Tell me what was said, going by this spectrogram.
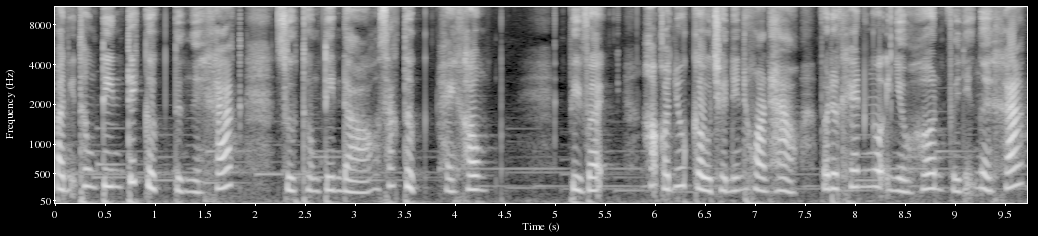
bằng những thông tin tích cực từ người khác, dù thông tin đó xác thực hay không. Vì vậy, họ có nhu cầu trở nên hoàn hảo và được khen ngợi nhiều hơn với những người khác.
